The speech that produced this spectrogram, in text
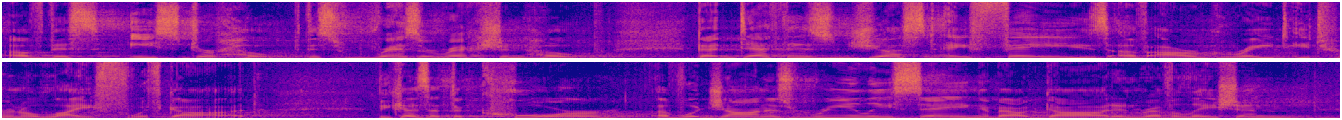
of this Easter hope, this resurrection hope, that death is just a phase of our great eternal life with God. Because at the core of what John is really saying about God in Revelation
